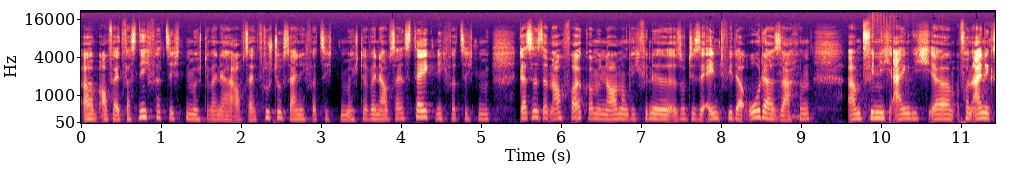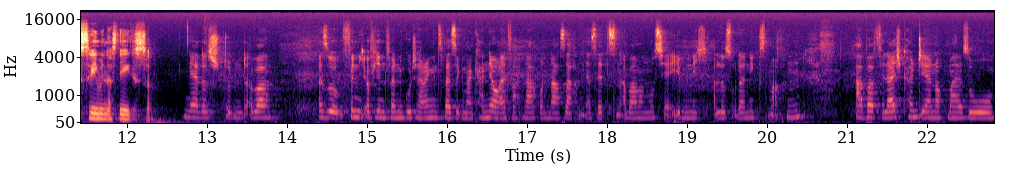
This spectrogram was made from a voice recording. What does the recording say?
ähm, auf etwas nicht verzichten möchte, wenn er auf sein Frühstücksei nicht verzichten möchte, wenn er auf sein Steak nicht verzichten möchte, das ist dann auch vollkommen in Ordnung. Ich finde, so diese Entweder-Oder-Sachen mhm. ähm, finde ich eigentlich äh, von einem Extrem in das nächste. Ja, das stimmt. Aber also finde ich auf jeden Fall eine gute Herangehensweise. Man kann ja auch einfach nach und nach Sachen ersetzen, aber man muss ja eben nicht alles oder nichts machen. Aber vielleicht könnt ihr ja noch mal so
